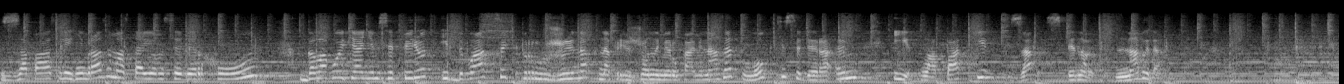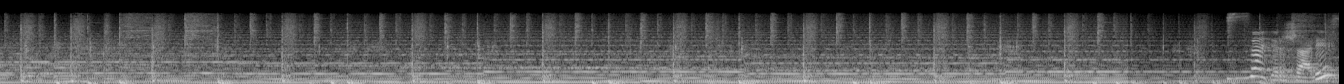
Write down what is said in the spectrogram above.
За последним разом остаемся вверху. Головой тянемся вперед и 20 пружинок напряженными руками назад. Локти собираем и лопатки за спиной. На выдох. Задержались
